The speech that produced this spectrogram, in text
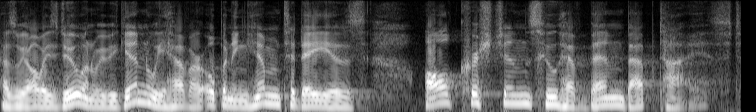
As we always do when we begin, we have our opening hymn. Today is All Christians Who Have Been Baptized.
